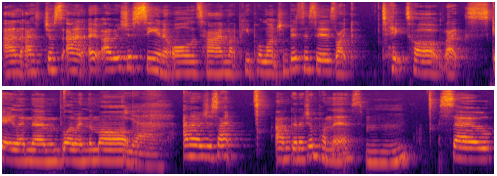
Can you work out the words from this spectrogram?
and I just I, I was just seeing it all the time like people launching businesses like TikTok like scaling them and blowing them up. Yeah. and I was just like I'm gonna jump on this. Mm-hmm. so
